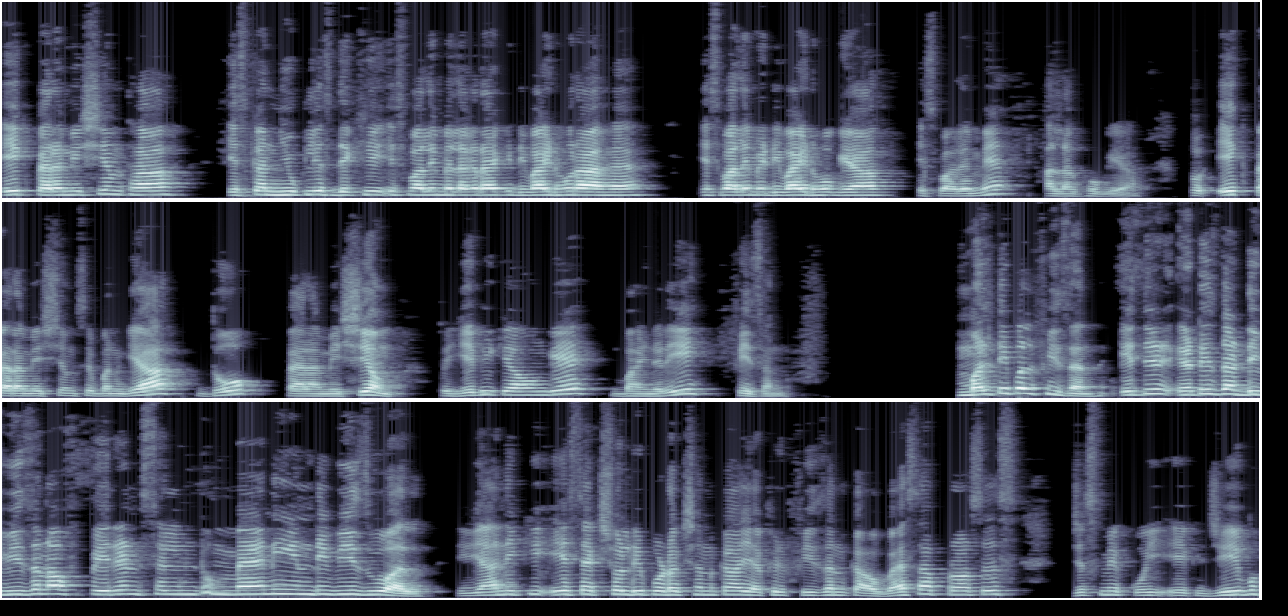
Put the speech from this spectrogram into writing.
एक पैरामीशियम था। इसका न्यूक्लियस देखिए, इस वाले में लग रहा है कि डिवाइड हो रहा है। इस वाले में डिवाइड हो गया, इस वाले में अलग हो गया। तो एक पैरामीशियम से बन गया दो पैरामीशियम तो ये भी क्या होंगे? Binary fission multiple fission it is the division of parent cell into many individual यानी कि ए सेक्सुअल रिप्रोडक्शन का या फिर फिजन का वैसा प्रोसेस जिसमें कोई एक जीव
